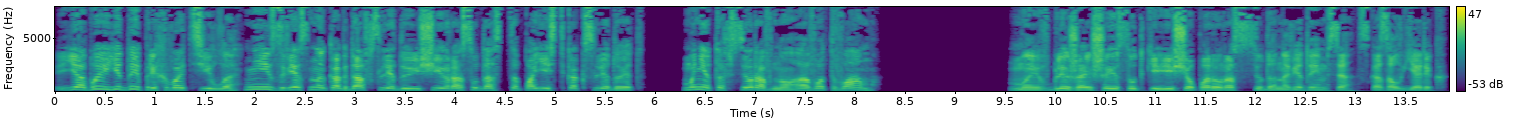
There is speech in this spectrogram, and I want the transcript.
«Я бы еды прихватила. Неизвестно, когда в следующий раз удастся поесть как следует. Мне-то все равно, а вот вам...» «Мы в ближайшие сутки еще пару раз сюда наведаемся», — сказал Ярик.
